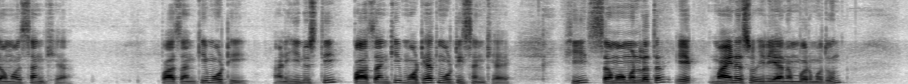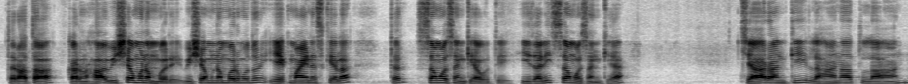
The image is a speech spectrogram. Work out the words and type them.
समसंख्या. पाच अंकी मोठी आणि ही नुसती पाच अंकी मोठ्यात मोठी संख्या आहे. ही सम म्हणलं तर एक मायनस होईल या नंबरमधून तर आता कारण हा विषम नंबर आहे. विषम नंबरमधून एक मायनस केला तर समसंख्या होते. ही झाली समसंख्या. चार अंकी लहानात लहान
